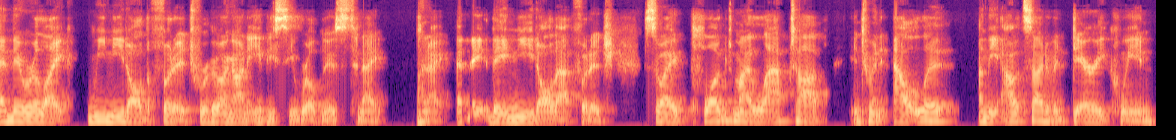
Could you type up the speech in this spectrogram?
And they were like, we need all the footage. We're going on ABC World News tonight, tonight. And they, they need all that footage. So I plugged my laptop into an outlet on the outside of a Dairy Queen,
